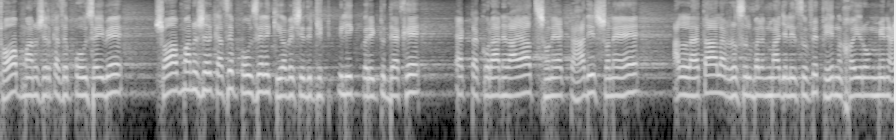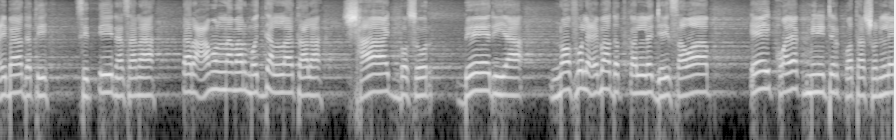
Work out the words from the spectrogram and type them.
সব মানুষের কাছে পৌঁছাইবে। সব মানুষের কাছে পৌঁছালে কি হবে? সে যদি ক্লিক করে একটু দেখে। একটা কোরআনের আয়াত শুনে, একটা হাদিস শুনে আল্লাহ তালার রসুল বলেন মাজলি সুফিকহীন খৈরুমিন ইবাদাতি সিদ্দিন হাসানা। তার আমল নামার মধ্যে আল্লাহ তালা ষাট বছর বেরিয়া নফল ইবাদত করলে, যেই সওয়াব এই কয়েক মিনিটের কথা শুনলে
